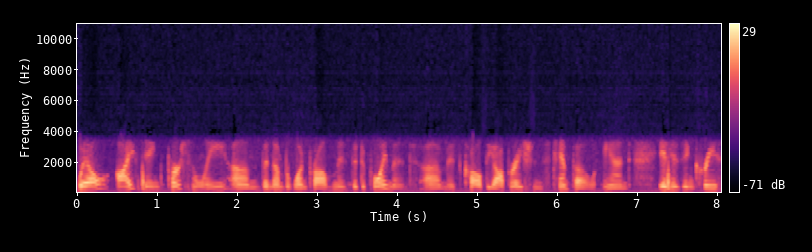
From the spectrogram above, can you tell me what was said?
Well, I think personally, um, the number one problem is the deployment. Um, it's called the operations tempo, and it has increased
